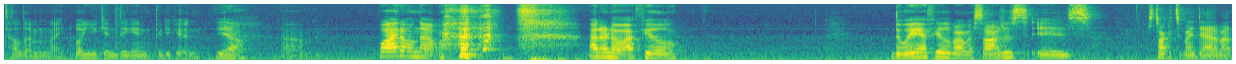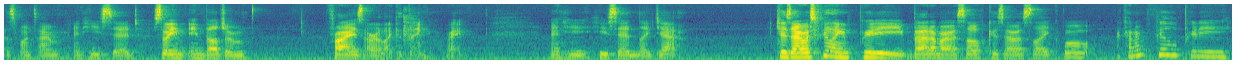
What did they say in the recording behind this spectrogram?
tell them like well you can dig in pretty good. yeah. Um, well, I don't know. I don't know. I feel the way I feel about massages is I was talking to my dad about this one time, and he said so in, in Belgium, fries are like a thing, right? And he he said like yeah, because I was feeling pretty bad about myself because I was like, well, I kind of feel pretty.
